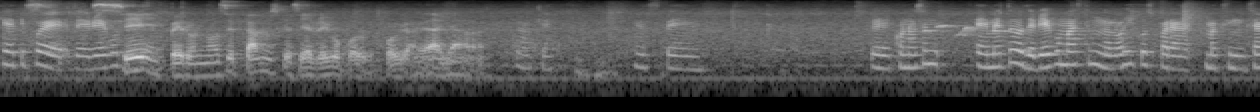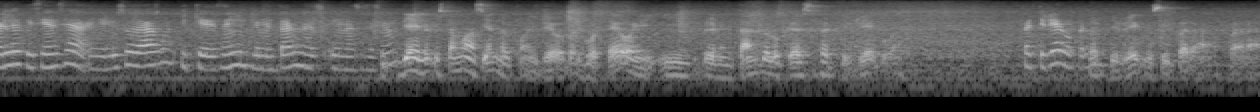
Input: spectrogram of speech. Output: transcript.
qué tipo de, riego Sí, pero no aceptamos que sea riego por, por gravedad ya. Ok. Este, eh, ¿Conocen eh, métodos de riego más tecnológicos para maximizar la eficiencia en el uso de agua y que deseen implementar en la, asociación? Bien, lo que estamos haciendo con el riego del goteo y, implementando lo que es fertirriego. ¿eh? Fertirriego, perdón. Fertirriego, sí, para, para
